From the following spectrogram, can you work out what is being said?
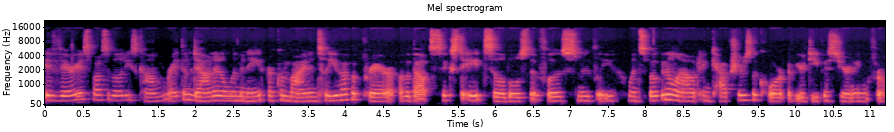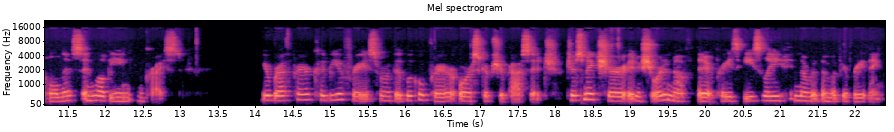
If various possibilities come, write them down and eliminate or combine until you have a prayer of about six to eight syllables that flows smoothly when spoken aloud and captures the core of your deepest yearning for wholeness and well being in Christ. Your breath prayer could be a phrase from a biblical prayer or a scripture passage. Just make sure it is short enough that it prays easily in the rhythm of your breathing.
